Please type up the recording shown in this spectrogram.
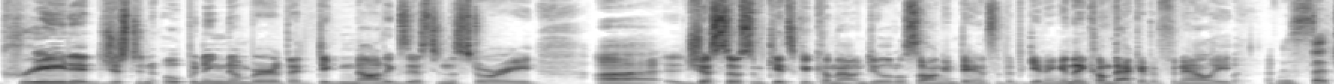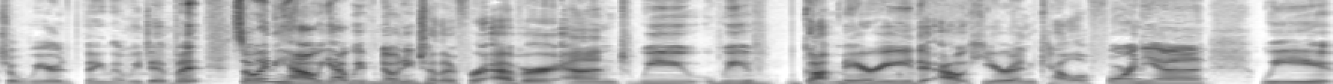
created just an opening number that did not exist in the story. Uh, just so some kids could come out and do a little song and dance at the beginning, and then come back at the finale. It was such a weird thing that we did. But so anyhow, yeah, we've known each other forever and we we've got married out here in California. We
